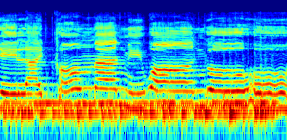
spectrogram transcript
Daylight come and me one go home.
